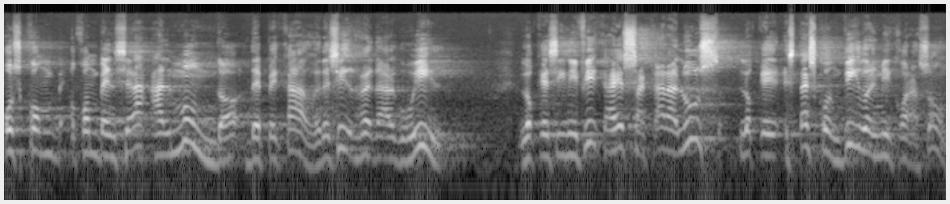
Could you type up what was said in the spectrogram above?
os convencerá al mundo de pecado, es decir, redarguir. Lo que significa es sacar a luz lo que está escondido en mi corazón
